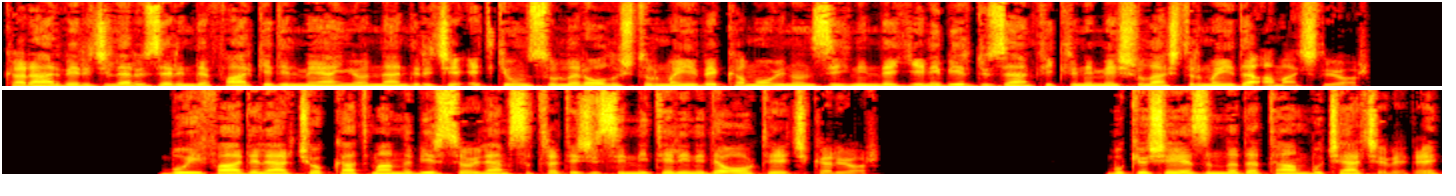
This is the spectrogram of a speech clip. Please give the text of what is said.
karar vericiler üzerinde fark edilmeyen yönlendirici etki unsurları oluşturmayı ve kamuoyunun zihninde yeni bir düzen fikrini meşrulaştırmayı da amaçlıyor. Bu ifadeler çok katmanlı bir söylem stratejisi niteliğini de ortaya çıkarıyor. Bu köşe yazında da tam bu çerçevede,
